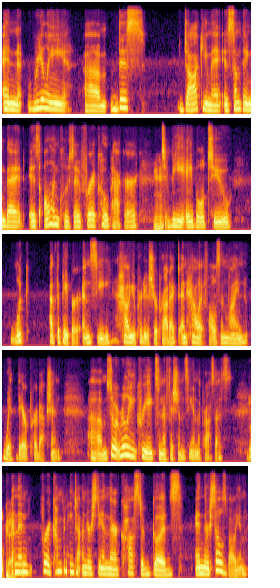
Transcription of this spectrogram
And really, um, this document is something that is all inclusive for a co-packer Mhm. to be able to look at the paper and see how you produce your product and how it falls in line with their production. Um, so it really creates an efficiency in the process. Okay. And then for a company to understand their cost of goods and their sales volume,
